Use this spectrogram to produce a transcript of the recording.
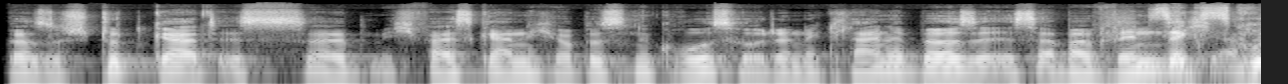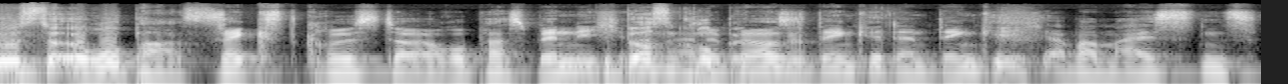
Börse Stuttgart ist, äh, ich weiß gar nicht, ob es eine große oder eine kleine Börse ist, aber wenn Sechstgrößte ich Europas. Sechstgrößte Europas. Wenn ich an eine Börse denke, dann denke ich aber meistens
